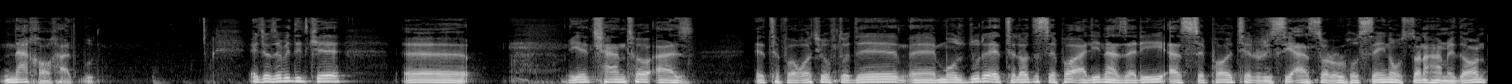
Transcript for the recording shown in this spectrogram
نخواهد بود. اجازه بدید که یه چند تا از اتفاقاتی افتاده. مزدور اطلاعات سپاه علی نظری از سپاه تروریستی انصارالحسین استان همدان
